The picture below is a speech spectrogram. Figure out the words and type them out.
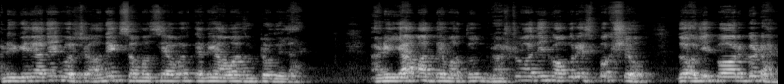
आणि गेली अनेक वर्ष अनेक समस्यावर त्यांनी आवाज उठवलेला आहे. आणि या माध्यमातून राष्ट्रवादी काँग्रेस पक्ष जो अजित पवार गट आहे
